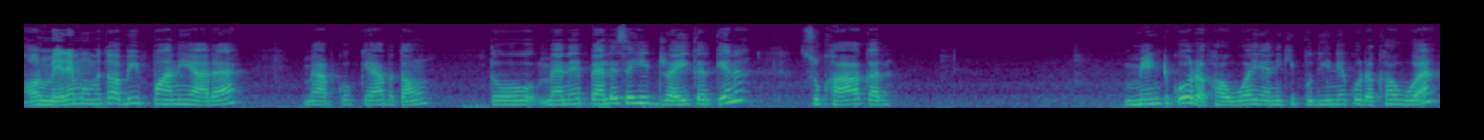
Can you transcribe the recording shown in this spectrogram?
और मेरे मुँह में तो अभी पानी आ रहा है, मैं आपको क्या बताऊँ तो मैंने पहले से ही ड्राई करके ना सुखा कर मिंट को रखा हुआ है, यानी कि पुदीने को रखा हुआ है,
